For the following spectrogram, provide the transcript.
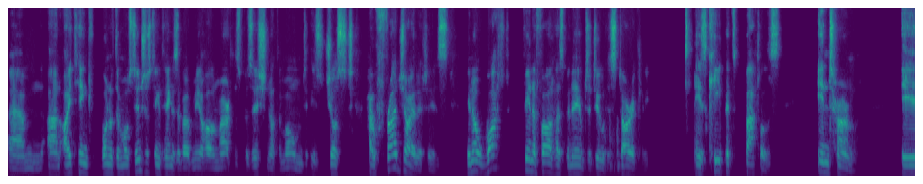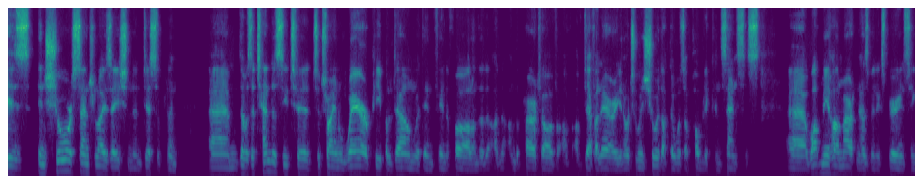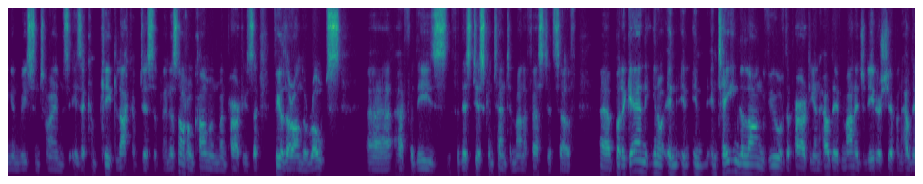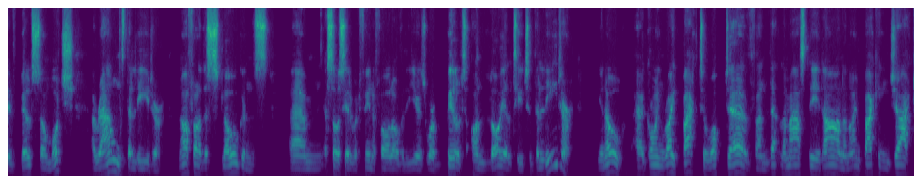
Um, and I think one of the most interesting things about Micheál Martin's position at the moment is just how fragile it is. You know, what Fianna Fáil has been able to do historically is keep its battles internal, is ensure centralization and discipline. Um, there was a tendency to to try and wear people down within Fianna Fáil on the on, on the part of, of, of De Valera, you know, to ensure that there was a public consensus. Uh, what Micheál Martin has been experiencing in recent times is a complete lack of discipline. It's not uncommon when parties feel they're on the ropes uh, uh, for these for this discontent to manifest itself. Uh, but again, you know, in, in in taking the long view of the party and how they've managed leadership and how they've built so much around the leader, an awful lot of the slogans um, associated with Fianna Fáil over the years were built on loyalty to the leader. You know, uh, going right back to Up Dev and let Lemass lead on, and I'm backing Jack.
